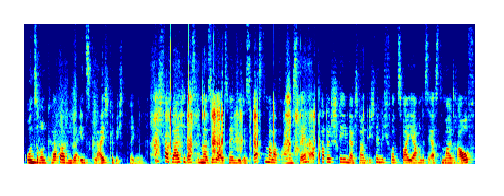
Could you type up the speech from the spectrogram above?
unseren Körper wieder ins Gleichgewicht bringen. Ich vergleiche das immer so, als wenn Sie das erste Mal auf einem Stand-Up-Paddle stehen. Da stand ich nämlich vor zwei Jahren das erste Mal drauf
